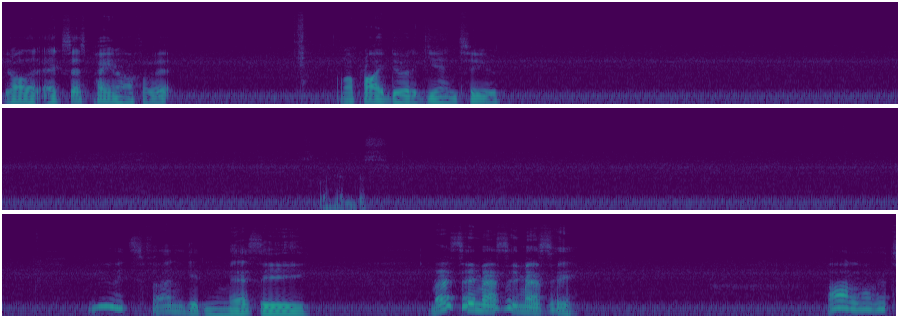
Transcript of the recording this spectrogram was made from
get all that excess paint off of it. And I'll probably do it again too. Let's go ahead and just Ooh, it's fun getting messy. Messy, messy, messy. I love it.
